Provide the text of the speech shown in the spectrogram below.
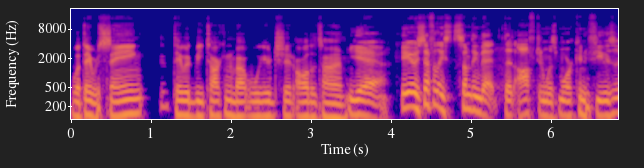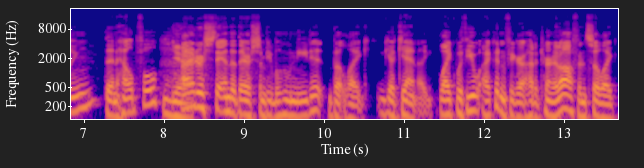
what they were saying, they would be talking about weird shit all the time. yeah. It was definitely something that that often was more confusing than helpful. Yeah. I understand that there are some people who need it, but like again, like- like with you, I couldn't figure out how to turn it off, and so like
